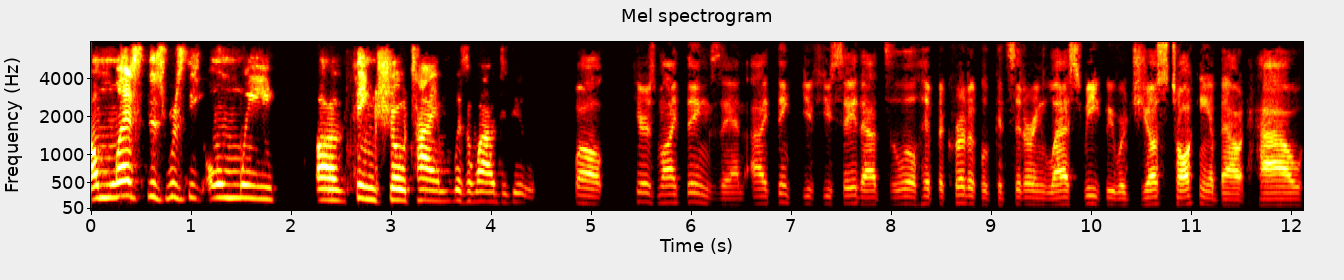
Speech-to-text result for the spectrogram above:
unless this was the only uh, thing Showtime was allowed to do. Well, here's my thing, Zain. I think if you say that, it's a little hypocritical considering last week we were just talking about how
